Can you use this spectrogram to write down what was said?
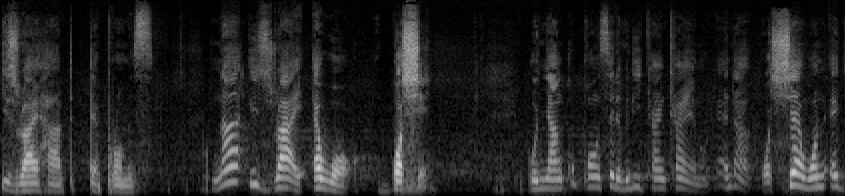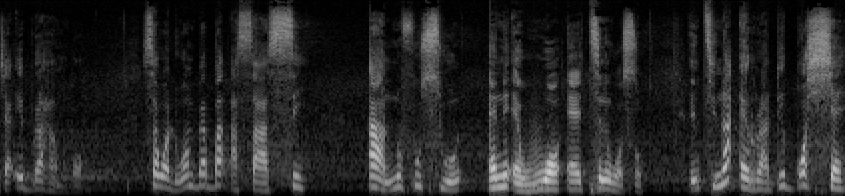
Israel had a promise. Na Israel ɛwɔ bɔhyɛ. Onyankopɔn sɛ dɛbɛdi kankan no ɛna ɔhyɛ wɔn agya Abraham sɛ wɔde wɔn bɛba asase a nufosuo ɛne ɛwoɔ ɛtene wɔ so. Nti na Awurade bɔhyɛ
